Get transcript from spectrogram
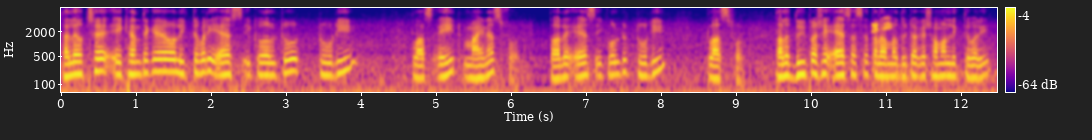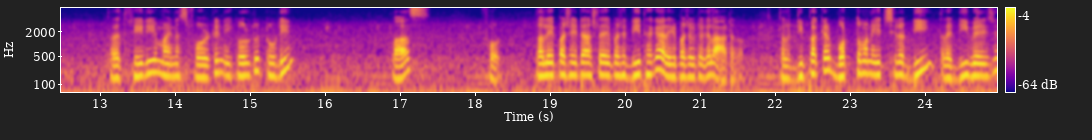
তাহলে হচ্ছে এইখান থেকেও লিখতে পারি S equal to two D plus eight minus four. তাহলে S equal to two D plus four. তাহলে দুই পাশে এস আছে তাহলে আমরা দুইটাকে সমান লিখতে পারি। তাহলে three D minus fourteen equal to two D plus four. তাহলে এই পাশে এটা আসলে এই পাশে ডি থাকে আর এই পাশে ওইটা গেলে আঠারো। তাহলে ডিপাকের বর্তমানে এজ ছিল ডি তাহলে ডি বেরিয়েছে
